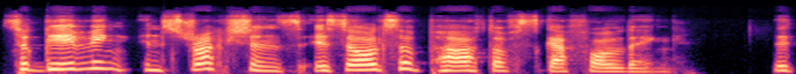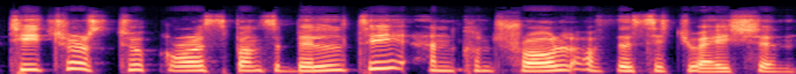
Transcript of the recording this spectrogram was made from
So, giving instructions is also part of scaffolding. The teachers took responsibility and control of the situation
